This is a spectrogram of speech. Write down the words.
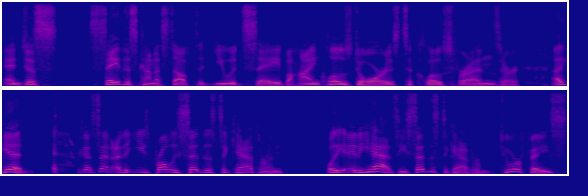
and just say this kind of stuff that you would say behind closed doors to close friends. Or again, like I said, I think he's probably said this to Kathryn. Well, and he has. He said this to Kathryn to her face.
